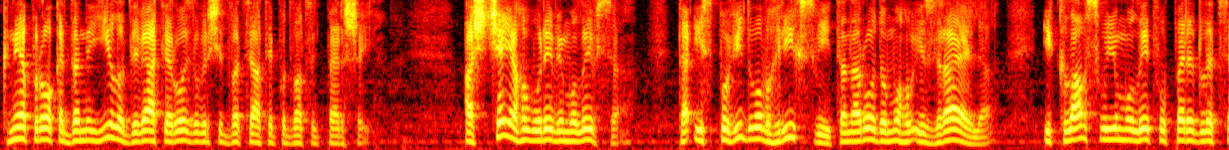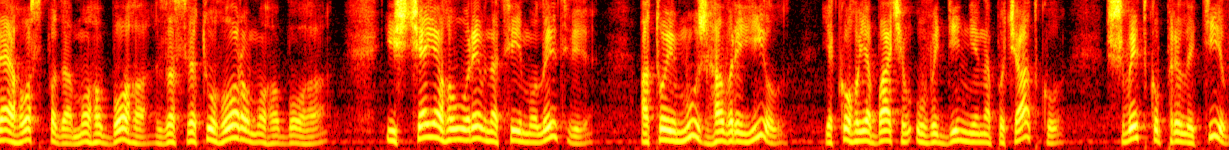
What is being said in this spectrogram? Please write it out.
Книга пророка Даниїла, 9 розділ вірші 20 по 21. А ще я говорив і молився, та і сповідував гріх свій та народу мого Ізраїля, і клав свою молитву перед лице Господа, мого Бога, за святу гору мого Бога. І ще я говорив на цій молитві, а той муж Гавриїл, якого я бачив у видінні на початку, швидко прилетів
